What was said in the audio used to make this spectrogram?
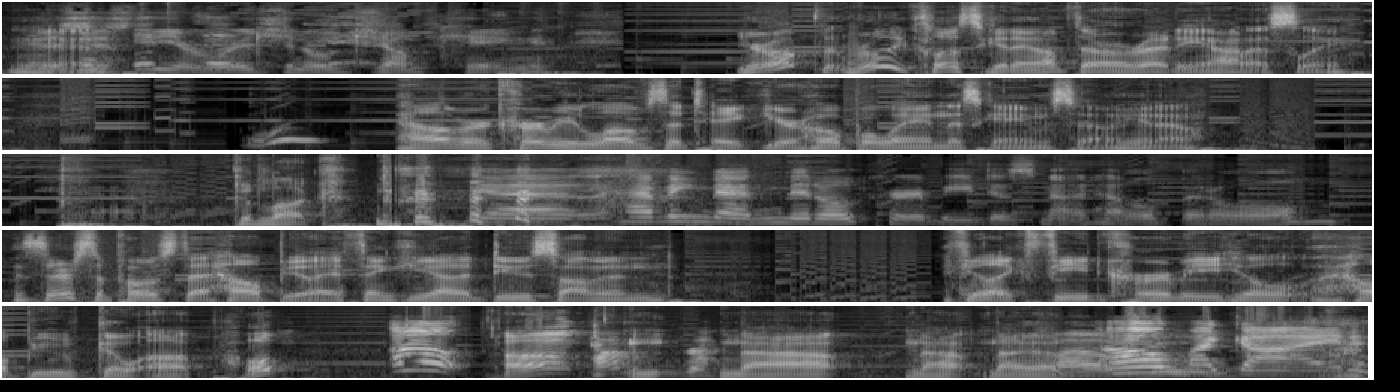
Yeah. This is the original Jump King. You're up really close to getting up there already, honestly. Woo. However, Kirby loves to take your hope away in this game, so, you know. Good luck. yeah, having that middle Kirby does not help at all. Is they're supposed to help you? I think you gotta do something. If you like feed Kirby, he'll help you go up. Oh, Oh, up. N- Nah, nah, nah. Cloud oh my god.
